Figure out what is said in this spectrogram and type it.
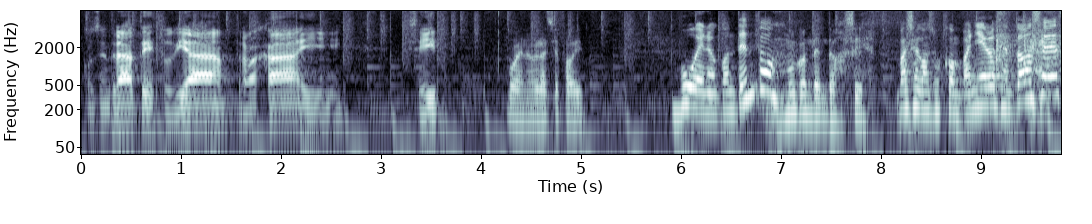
concentrate, estudiá, trabajá y, y seguir. Bueno, gracias, Fabi. Bueno, ¿contento? Muy contento, sí. Vaya con sus compañeros entonces.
